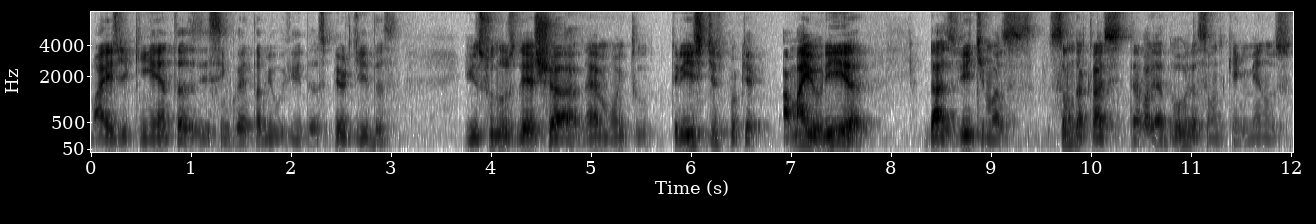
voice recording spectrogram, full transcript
mais de 550 mil vidas perdidas. Isso nos deixa né, muito tristes, porque a maioria das vítimas são da classe trabalhadora, são de quem menos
